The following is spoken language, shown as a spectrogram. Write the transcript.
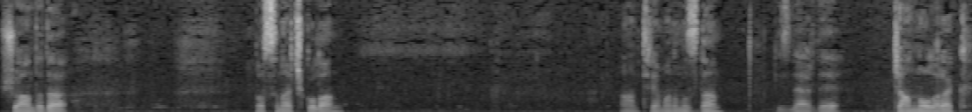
Şu anda da basına açık olan antrenmanımızdan bizler de canlı olarak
